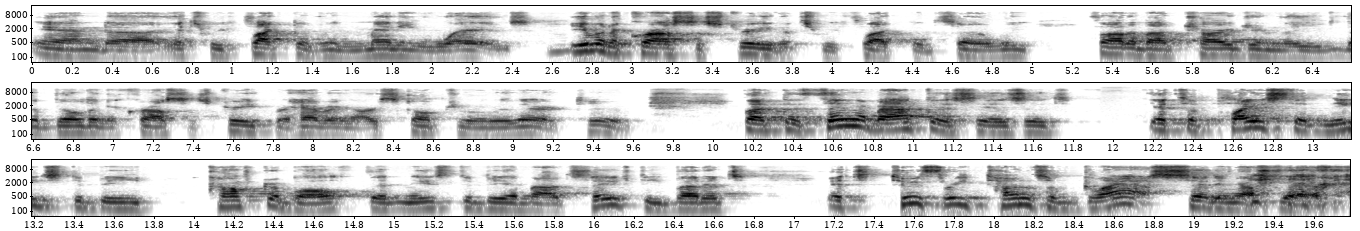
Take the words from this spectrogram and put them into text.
and uh, it's reflective in many ways. Mm-hmm. Even across the street, it's reflected. So we thought about charging the, the building across the street for having our sculpture over there too. But the thing about this is it's, it's a place that needs to be comfortable, that needs to be about safety, but it's, it's two, three tons of glass sitting up there.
